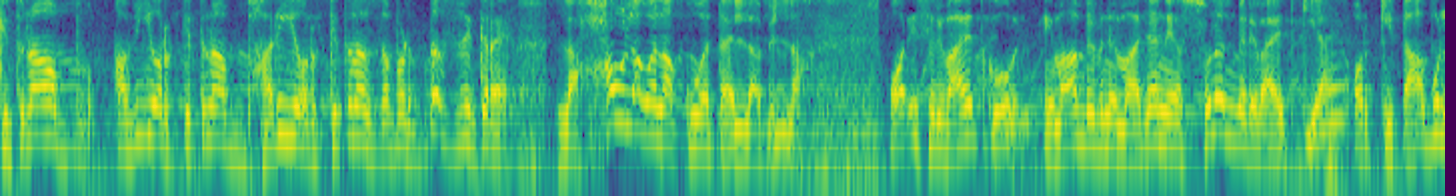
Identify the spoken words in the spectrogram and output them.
कितना कवि और कितना भारी और कितना ज़बरदस्त ज़िक्र है। ला कुत बिल्लाह। और इस रिवायत को इमाम इबन माजा ने सुनन में रिवायत किया है और किताबुल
